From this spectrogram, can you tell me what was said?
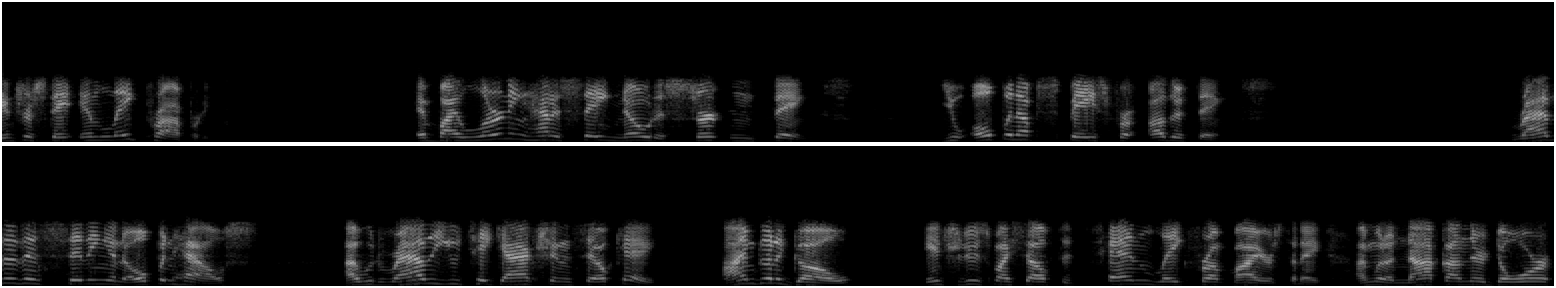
interested in lake property? And by learning how to say no to certain things, you open up space for other things. Rather than sitting in open house, I would rather you take action and say, okay, I'm going to go introduce myself to 10 lakefront buyers today. I'm going to knock on their door.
